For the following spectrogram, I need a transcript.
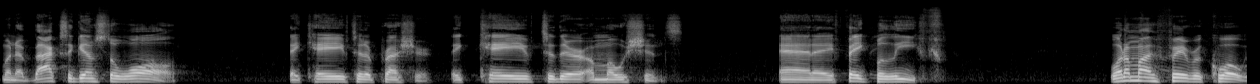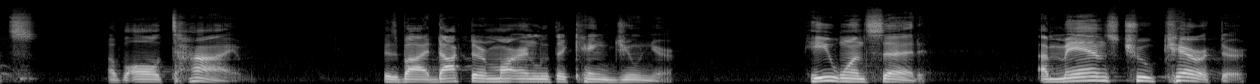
when their back's against the wall, they cave to the pressure, they cave to their emotions and a fake belief. One of my favorite quotes of all time is by Dr. Martin Luther King Jr. He once said, A man's true character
